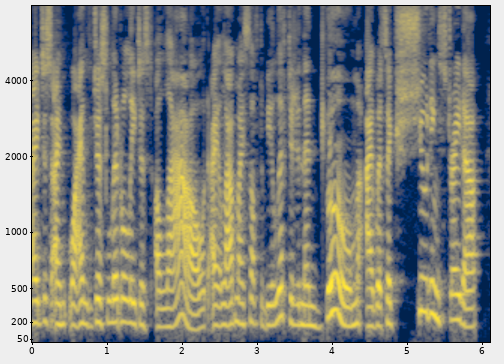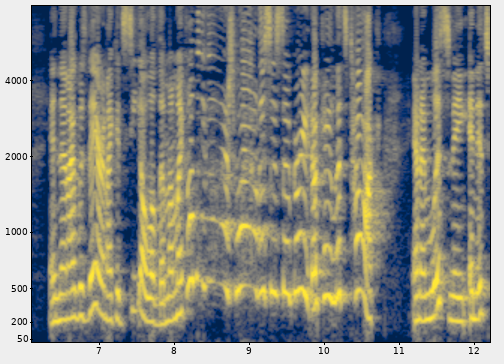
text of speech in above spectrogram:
I just, I, I just literally just allowed, I allowed myself to be lifted. And then boom, I was like shooting straight up. And then I was there and I could see all of them. I'm like, oh my gosh, wow, this is so great. Okay, let's talk. And I'm listening and it's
